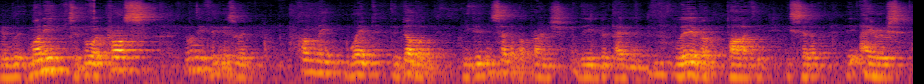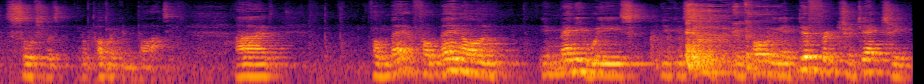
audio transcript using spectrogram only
him with money to go across. The only thing is when Connolly went to Dublin. He didn't set up a branch of the Independent Labour Party. He set up the Irish Socialist Republican Party. And from, there, from then on, in many ways, you can see him following a different trajectory.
